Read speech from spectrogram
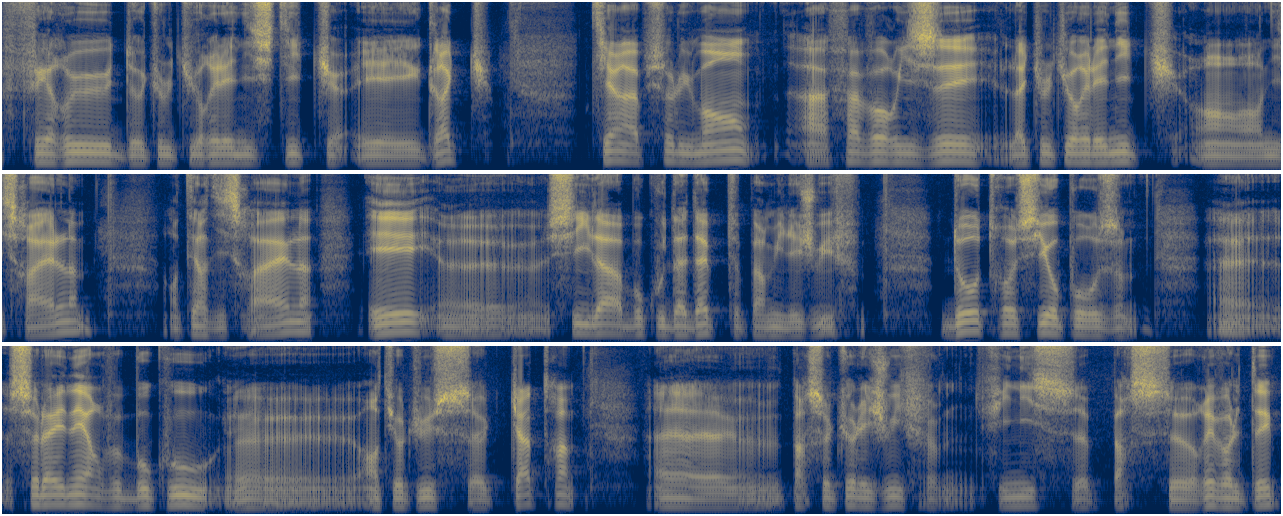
féru de culture hellénistique et grecque, tient absolument à favoriser la culture hellénique en Israël, en terre d'Israël, et s'il a beaucoup d'adeptes parmi les juifs, d'autres s'y opposent. Euh, cela énerve beaucoup euh, Antiochus IV euh, parce que les Juifs finissent par se révolter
